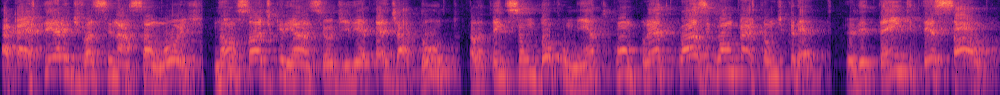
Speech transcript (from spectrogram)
A carteira de vacinação hoje, não só de criança, eu diria até de adulto, ela tem que ser um documento completo, quase igual um cartão de crédito. Ele tem que ter saldo.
